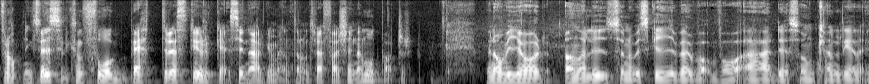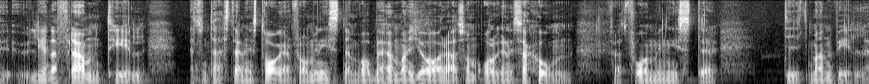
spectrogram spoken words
förhoppningsvis liksom få bättre styrka i sina argument när de träffar sina motparter. Men om vi gör analysen och beskriver vad, vad är det som kan leda, leda fram till ett sånt här ställningstagande från ministern. Vad behöver man göra som organisation för att få en minister dit man vill?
